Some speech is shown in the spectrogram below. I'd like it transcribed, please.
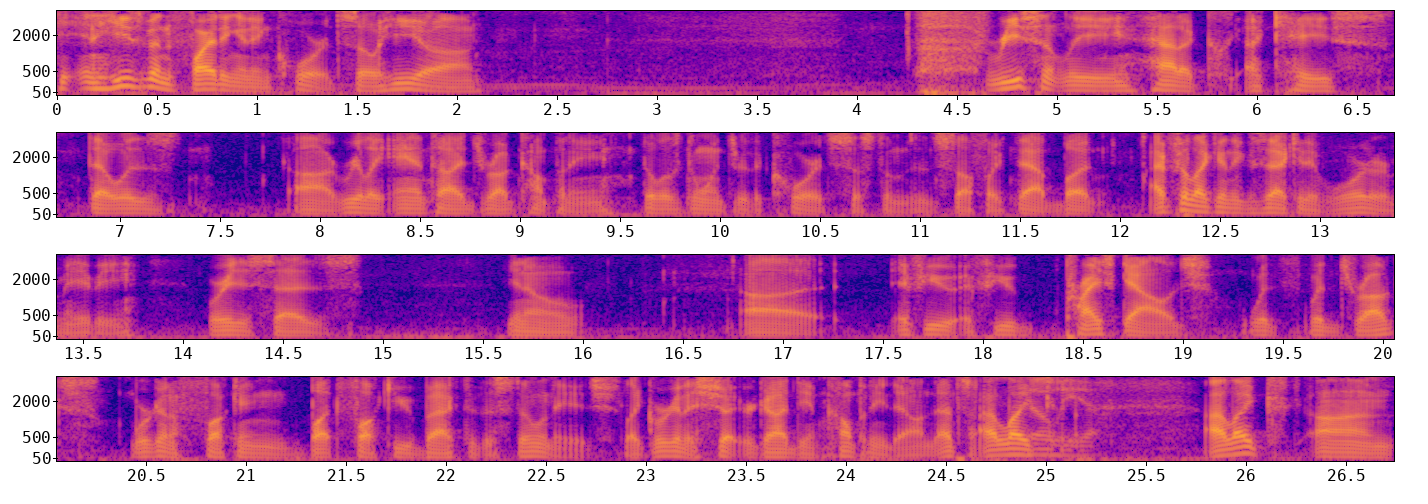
and he's been fighting it in court. So he uh, recently had a, a case that was uh, really anti-drug company that was going through the court systems and stuff like that. But I feel like an executive order maybe where he just says, you know, uh, if you if you price gouge with with drugs, we're gonna fucking butt fuck you back to the Stone Age. Like we're gonna shut your goddamn company down. That's I like. Yeah. I like. Um,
